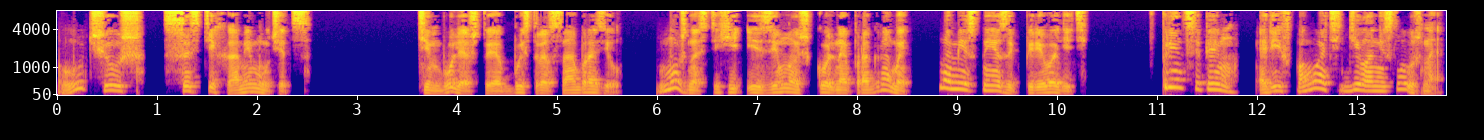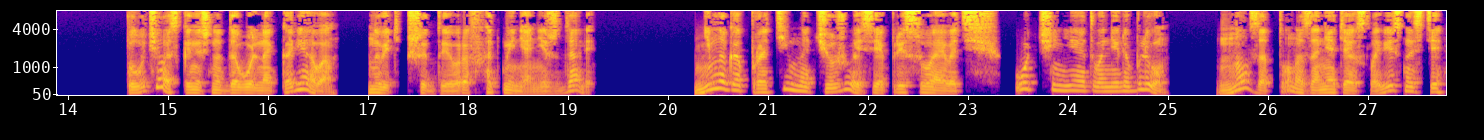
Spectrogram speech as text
Лучше уж со стихами мучиться. Тем более, что я быстро сообразил. Можно стихи из земной школьной программы на местный язык переводить. В принципе, рифмовать дело несложное. Получилось, конечно, довольно коряво, но ведь шедевров от меня не ждали. Немного противно чужое себе присваивать, очень я этого не люблю, но зато на занятиях словесности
